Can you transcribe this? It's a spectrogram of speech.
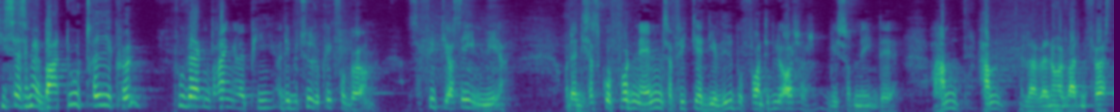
De sagde simpelthen bare, du er tredje køn. Du er hverken dreng eller pige, og det betyder, at du kan ikke få børn. Og så fik de også en mere. Og da de så skulle få den anden, så fik de at de at vide på forhånd, det blev også blive sådan en der. Og ham, ham, eller hvad nu han var den første,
